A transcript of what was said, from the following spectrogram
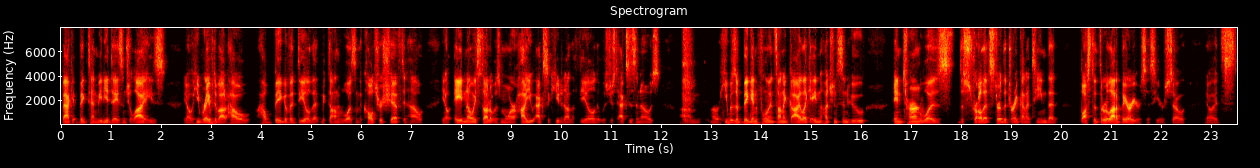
back at Big Ten Media Days in July, he's you know he raved about how how big of a deal that Macdonald was in the culture shift and how you know, Aidan always thought it was more how you executed on the field. It was just X's and O's. Um, uh, he was a big influence on a guy like Aidan Hutchinson, who in turn was the straw that stirred the drink on a team that busted through a lot of barriers this year. So, you know, it's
